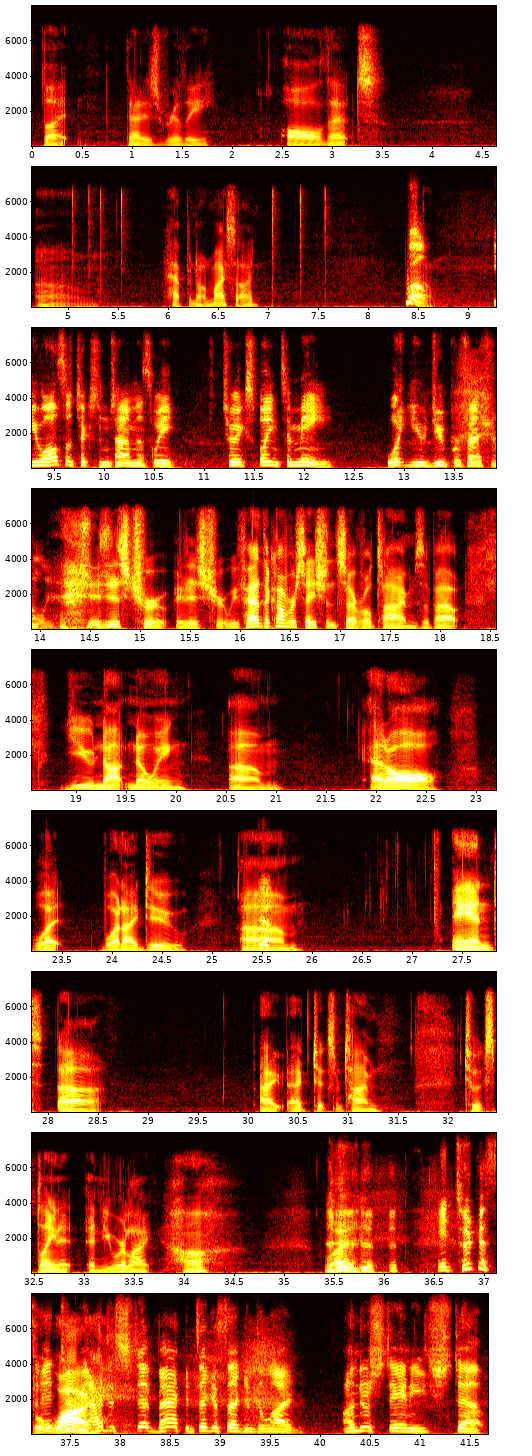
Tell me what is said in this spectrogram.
but that is really all that um happened on my side. Well, you also took some time this week to explain to me what you do professionally. It is true. It is true. We've had the conversation several times about you not knowing um, at all what what I do. Um, Yeah. And uh, I I took some time to explain it, and you were like, "Huh? What?" it took us. But it why? Took me, I had to step back and take a second to like understand each step.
